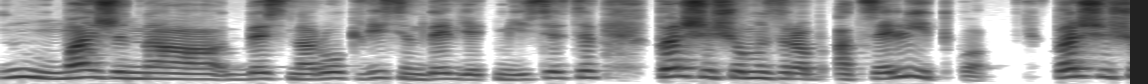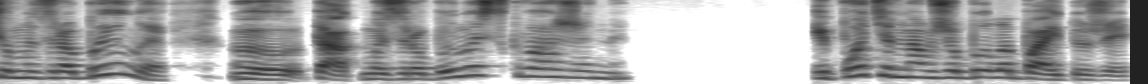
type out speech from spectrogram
ну, майже на десь на рок 8-9 місяців. Перше, що ми зробили, а це літко. Перше, що ми зробили, е, так, ми зробили скважини. І потім нам вже було байдуже.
